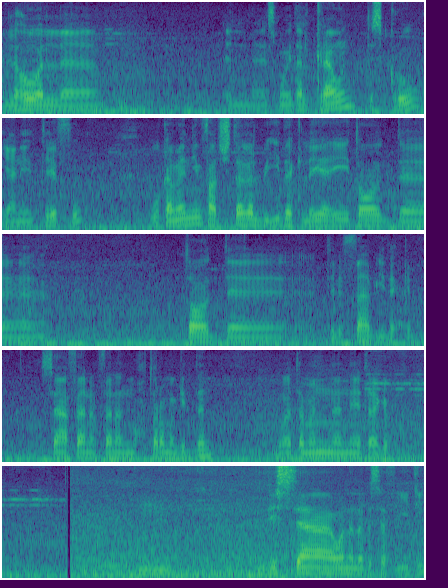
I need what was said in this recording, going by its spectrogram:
اللي هو ال اسمه إيه ده الكراون تسكرو يعني تلفه. وكمان ينفع تشتغل بإيدك اللي هي إيه تقعد آه، تقعد آه، تلفها بإيدك كده. ساعة فعلا فعلا محترمة جدا وأتمنى إن هي تعجبكم. دي الساعة وأنا لابسها في إيدي.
